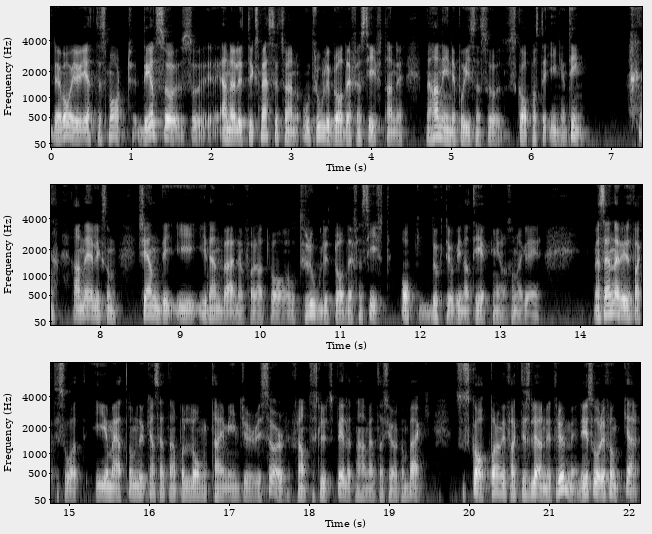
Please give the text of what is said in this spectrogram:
det var ju jättesmart. Dels så, så analyticsmässigt så är han otroligt bra defensivt. Han är, när han är inne på isen så skapas det ingenting. han är liksom känd i, i den världen för att vara otroligt bra defensivt. Och duktig att vinna tekningar och sådana grejer. Men sen är det ju faktiskt så att i och med att de nu kan sätta honom på long time injury reserve fram till slutspelet när han väntas göra comeback. Så skapar de ju faktiskt löneutrymme. Det är så det funkar.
